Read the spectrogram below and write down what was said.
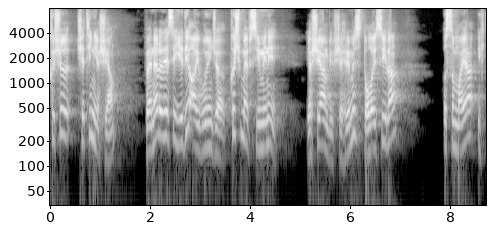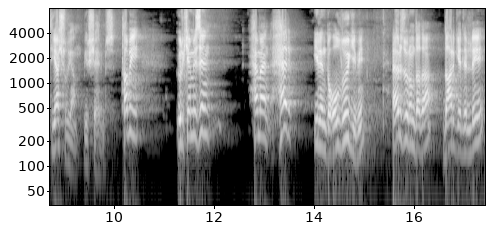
kışı çetin yaşayan ve neredeyse 7 ay boyunca kış mevsimini yaşayan bir şehrimiz. Dolayısıyla ısınmaya ihtiyaç duyan bir şehrimiz. Tabii ülkemizin hemen her ilinde olduğu gibi Erzurum'da da dar gelirli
